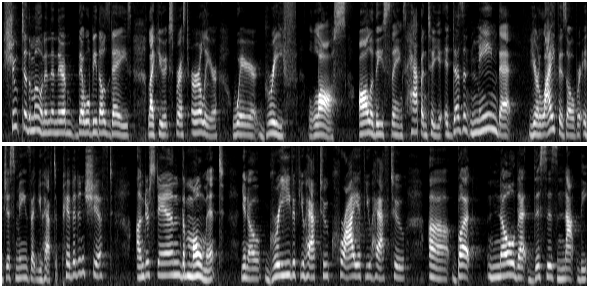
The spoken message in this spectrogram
shoot to the moon. And then there there will be those days, like you expressed earlier, where grief, loss, all of these things happen to you. It doesn't mean that your life is over. It just means that you have to pivot and shift, understand the moment you know, grieve if you have to, cry if you have to, uh, but know that this is not the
